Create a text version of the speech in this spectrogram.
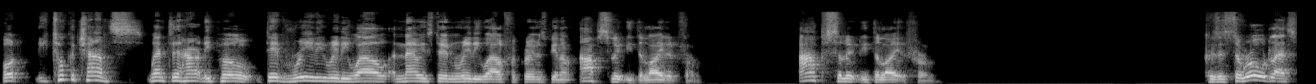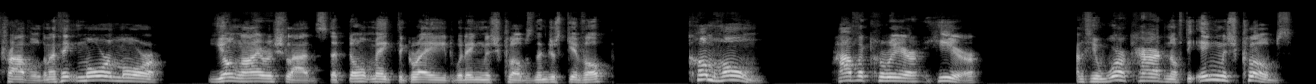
But he took a chance, went to Hartlepool, did really, really well, and now he's doing really well for Grimsby, and I'm absolutely delighted for him. Absolutely delighted for him. Because it's the road less travelled, and I think more and more young Irish lads that don't make the grade with English clubs and then just give up, come home, have a career here, and if you work hard enough, the English clubs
